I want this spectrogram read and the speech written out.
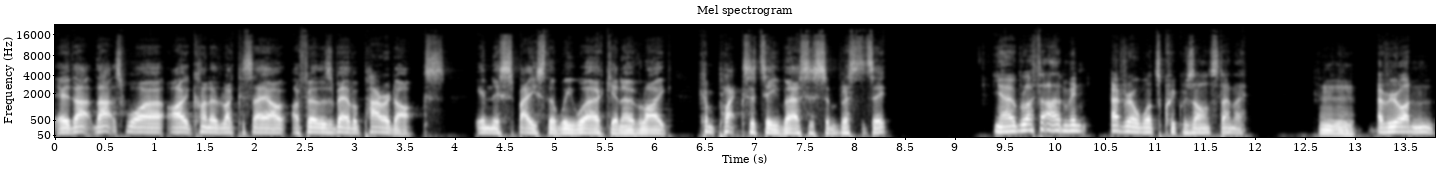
yeah, that that's why I kind of like to say I, I feel there's a bit of a paradox in this space that we work in of like complexity versus simplicity. Yeah, well, I, th- I mean, everyone wants quick results, don't they? Mm. Everyone,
